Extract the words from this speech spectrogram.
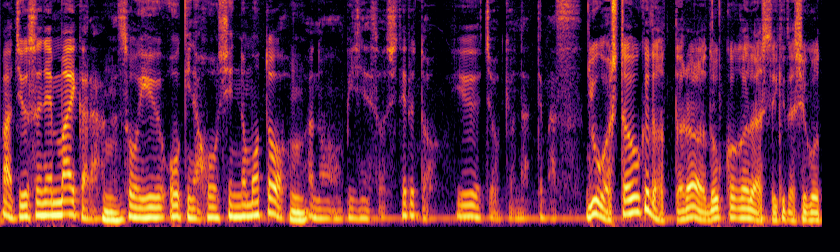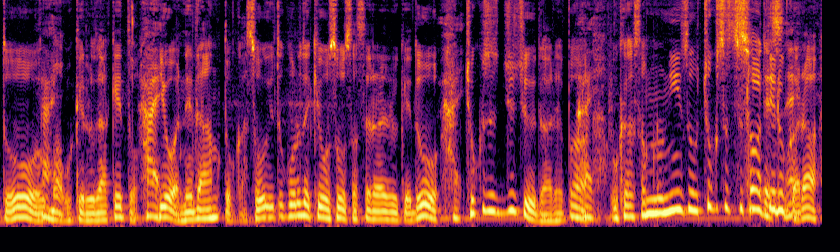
まあ、十数年前からそういう大きな方針のもと、あのビジネスをしているという状況になってます。要は下請けだったらどっかが出してきた仕事を、まあ、受けるだけと、はい、要は値段とかそういうところで競争させられるけど、はい、直接受注であれば、はい、お客様のニーズを直接聞いてるから、ね、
